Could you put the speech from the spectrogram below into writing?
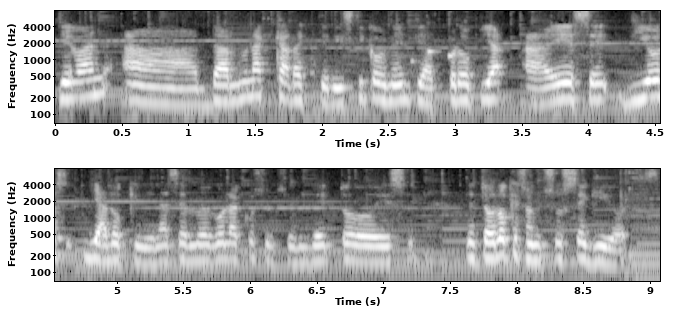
llevan a darle una característica, una entidad propia a ese Dios y a lo que viene a ser luego la construcción de todo eso, de todo lo que son sus seguidores.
